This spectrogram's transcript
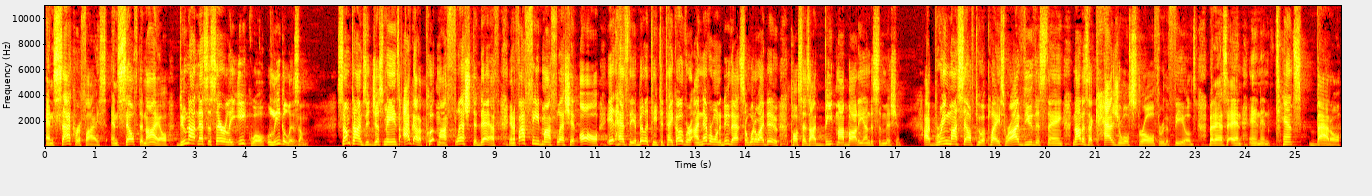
and sacrifice and self denial do not necessarily equal legalism. Sometimes it just means I've got to put my flesh to death. And if I feed my flesh at all, it has the ability to take over. I never want to do that. So what do I do? Paul says, I beat my body under submission. I bring myself to a place where I view this thing not as a casual stroll through the fields, but as an, an intense battle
